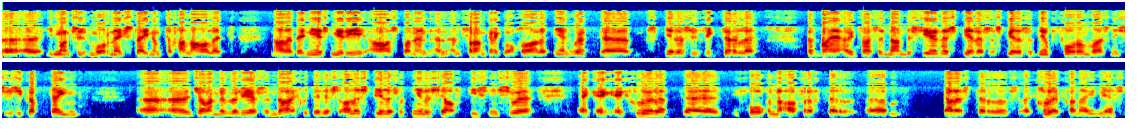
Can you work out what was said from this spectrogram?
uh, uh iemand soos Mornestein om te gaan haal het nadat hy nie eens meer die A-span in, in in Frankryk kon gehaal het nie en ook uh spelers soos Victor hulle wat baie oud was en dan beseerde spelers, spelers wat nie op vorm was nie soos die kaptein uh uh John de Villiers en daai goed. Dit is alle spelers wat nie hulle self kies nie. So ek ek ek glo dat uh die volgende afrigter ehm um, Alistair ek glo dit gaan hy wees.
